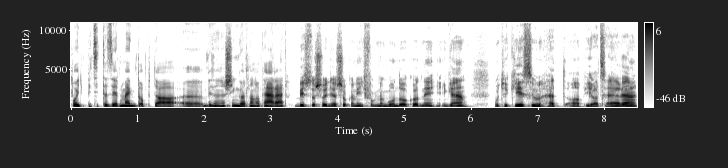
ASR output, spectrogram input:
hogy picit azért megdobta bizonyos ingatlanok árát. Biztos, hogy sokan így fognak gondolkodni, igen, úgyhogy készülhet a piac erre.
